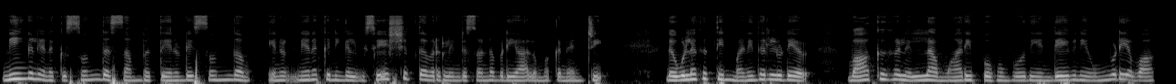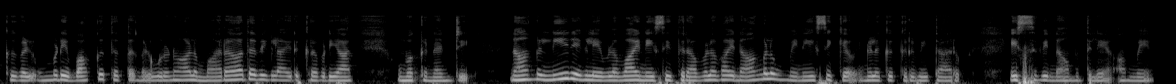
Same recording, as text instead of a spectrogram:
நீங்கள் எனக்கு சொந்த சம்பத்து என்னுடைய சொந்தம் எனக்கு நீங்கள் விசேஷித்தவர்கள் என்று சொன்னபடியால் உமக்கு நன்றி. இந்த உலகத்தின் மனிதர்களுடைய வாக்குகள் எல்லாம் மாறி போகும்போது என் தேவனே உம்முடைய வாக்குகள் உம்முடைய வாக்கு தத்தங்கள் ஒரு நாளும் மாறாதவைகளாக இருக்கிறபடியால் உமக்கு நன்றி. நாங்கள் நீர் எங்களை எவ்வளவாய் நேசித்திரு அவ்வளவாய் நாங்களும் உண்மை நேசிக்க எங்களுக்கு கிருவை தாரும். இயேசுவின் நாமத்திலே அம்மேன்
